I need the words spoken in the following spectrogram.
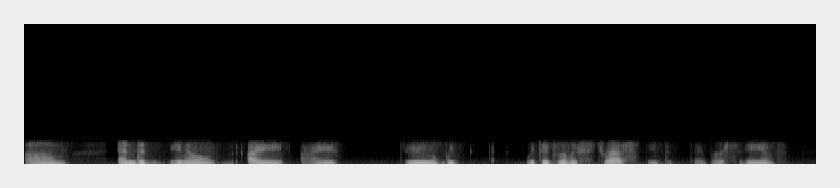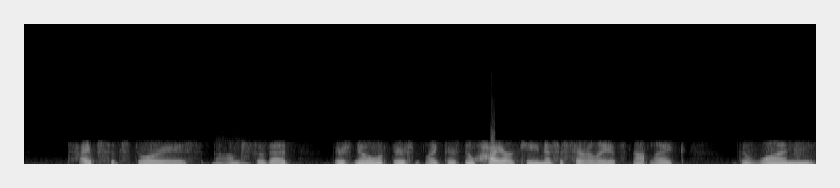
um, and the you know I I do we we did really stress the d- diversity of types of stories um, Mhm. so that there's no there's like there's no hierarchy necessarily it's not like the one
